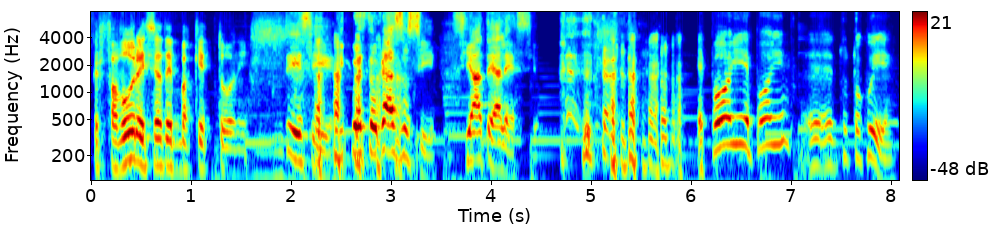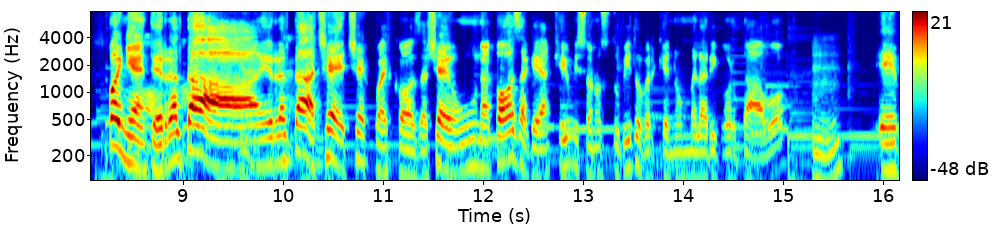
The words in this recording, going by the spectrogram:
Per favore, siate bacchettoni. Sì, sì, in questo caso sì, siate Alessio. e poi, e poi, è tutto qui. Poi niente, No. in realtà, in realtà c'è, c'è qualcosa, c'è una cosa che anche io mi sono stupito perché non me la ricordavo. Mm. E,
